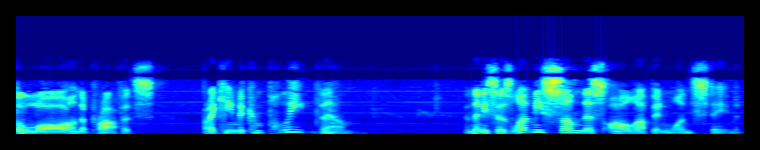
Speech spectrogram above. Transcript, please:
the law and the prophets, but I came to complete them. And then he says, Let me sum this all up in one statement.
